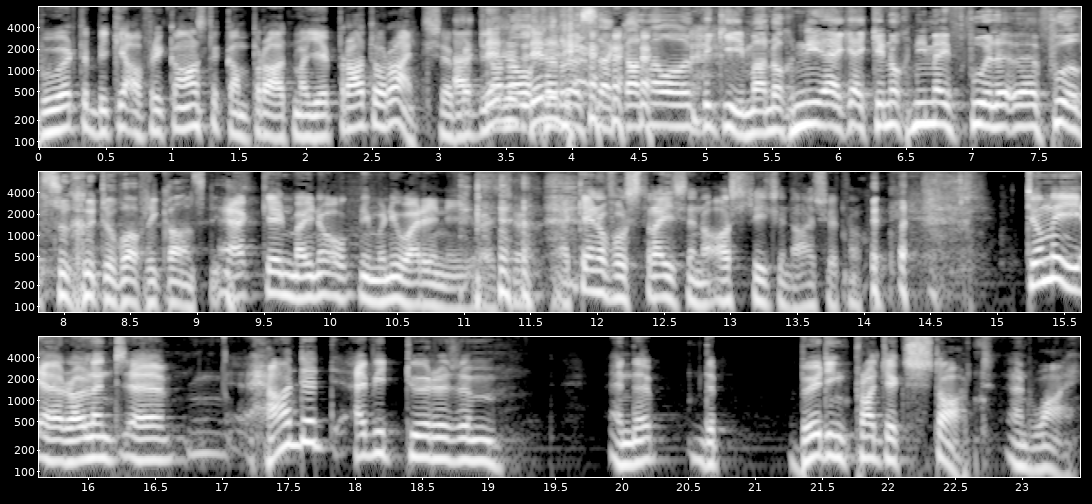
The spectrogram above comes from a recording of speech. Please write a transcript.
behoort 'n bietjie Afrikaans te kan praat, maar jy praat alright. So but let it let it ek kan al 'n bietjie, maar nog nie ek ek ken nog nie my voel eh, voel so goed op Afrikaans nie. Ek ken myne ook nie, moenie worry nie, weet jy. Ek ken of Australies en Ostrich en daai soort nog. Tell me uh, Roland, uh, how did avitourism and the the birding projects start and why?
